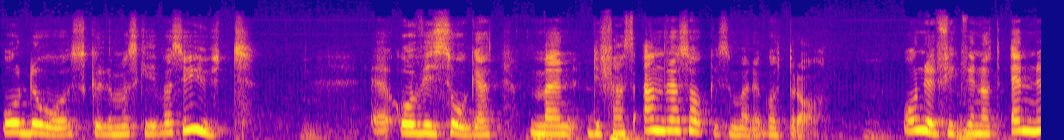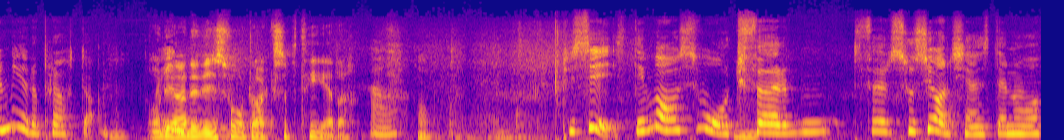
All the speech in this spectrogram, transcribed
Och då skulle man skrivas ut. Eh, Och vi såg att men det fanns andra saker som hade gått bra. Och nu fick vi något ännu mer att prata om. och det hade vi svårt att acceptera. Ja. Ja. Precis, det var svårt för, för socialtjänsten att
